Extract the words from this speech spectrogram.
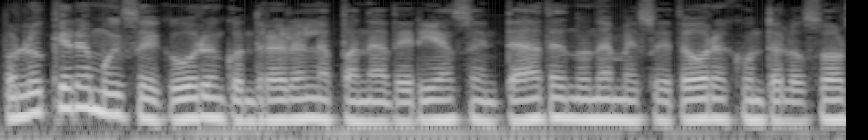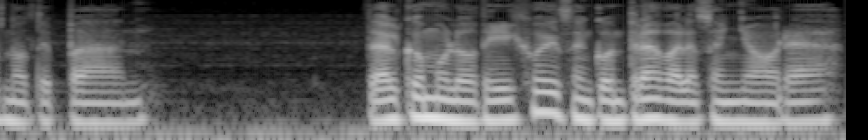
por lo que era muy seguro encontrarla en la panadería sentada en una mecedora junto a los hornos de pan. Tal como lo dijo, y se encontraba la señora.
